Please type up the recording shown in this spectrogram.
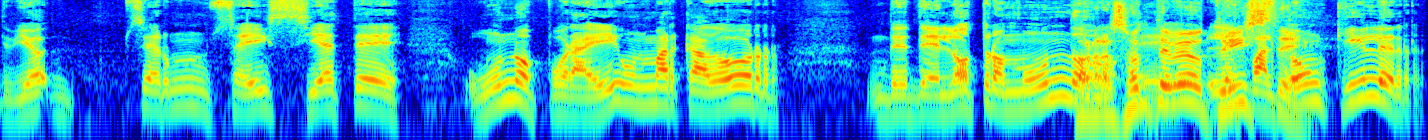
debió ser un 6-7-1 por ahí, un marcador del otro mundo. Por razón te veo triste. Le faltó un killer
